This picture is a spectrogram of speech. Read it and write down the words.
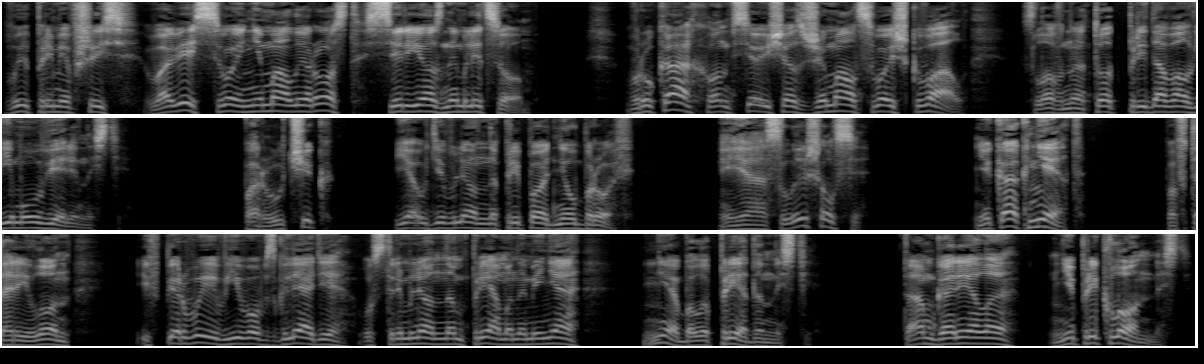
выпрямившись во весь свой немалый рост с серьезным лицом. В руках он все еще сжимал свой шквал, словно тот придавал ему уверенности. «Поручик?» — я удивленно приподнял бровь. «Я слышался?» «Никак нет», — повторил он, и впервые в его взгляде, устремленном прямо на меня, не было преданности. Там горела непреклонность.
